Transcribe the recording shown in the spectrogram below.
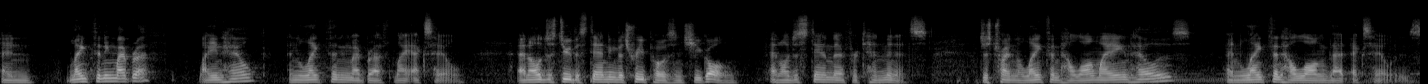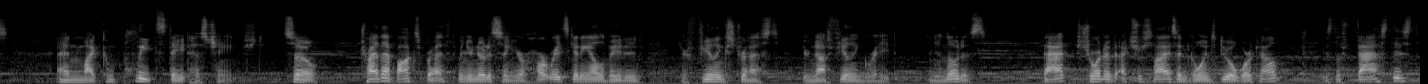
and lengthening my breath, my inhale, and lengthening my breath, my exhale. And I'll just do the standing the tree pose in Qigong and I'll just stand there for 10 minutes, just trying to lengthen how long my inhale is and lengthen how long that exhale is. And my complete state has changed. So try that box breath when you're noticing your heart rate's getting elevated, you're feeling stressed, you're not feeling great, and you'll notice that short of exercise and going to do a workout is the fastest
